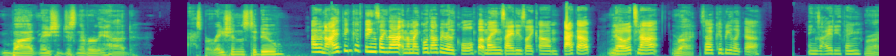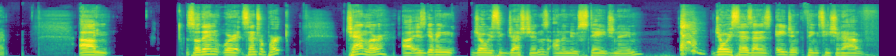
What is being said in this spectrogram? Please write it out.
but maybe she just never really had aspirations to do. I don't know. I think of things like that, and I'm like, oh, that'd be really cool. But my anxiety's like, um, back up. No, it's not. Right, So it could be like a anxiety thing. right. Um, so then we're at Central Perk. Chandler uh, is giving Joey suggestions on a new stage name. Joey says that his agent thinks he should have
